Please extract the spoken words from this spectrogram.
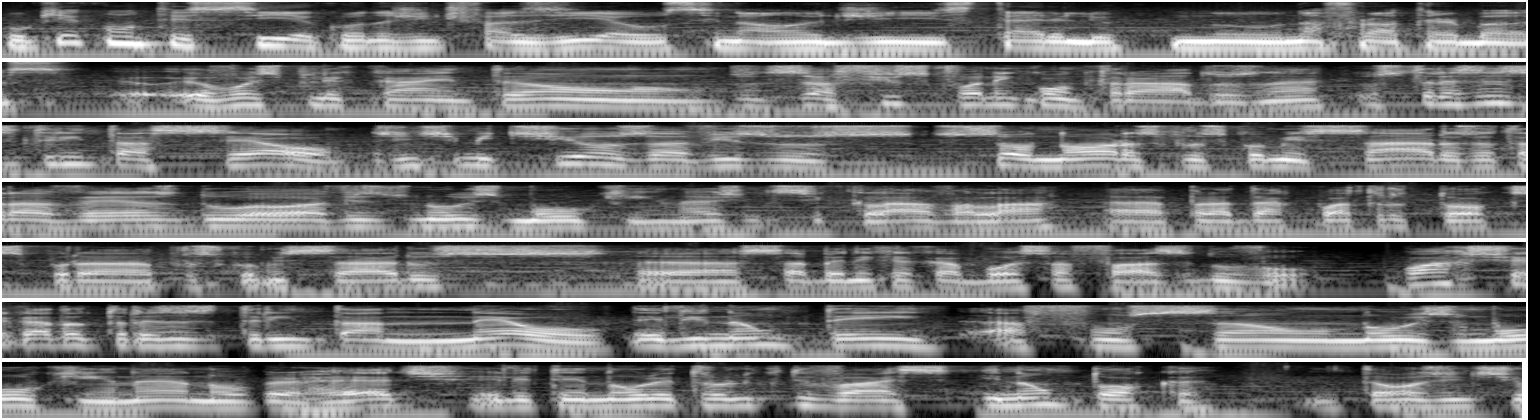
O que acontecia quando a gente fazia o sinal de estéreo no, na frota Airbus? Eu, eu, vou explicar então os desafios que foram encontrados, né? Os 330 Cell, a gente emitia os avisos sonoros para os comissários através do aviso no smoking, né? A gente ciclava lá uh, eh, para dar quatro toques para os comissários uh, saberem que acabou essa fase do voo. Com a chegada do 330 Neo, ele não tem a função no smoking, né, no overhead, ele tem no electronic device e não toca. Então a gente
